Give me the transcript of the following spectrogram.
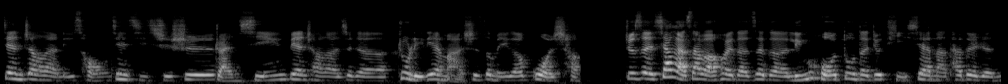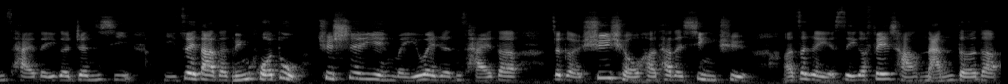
见证了你从见习骑师转型变成了这个助理练马师这么一个过程。就是香港赛马会的这个灵活度呢，就体现了他对人才的一个珍惜，以最大的灵活度去适应每一位人才的这个需求和他的兴趣啊，这个也是一个非常难得的、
